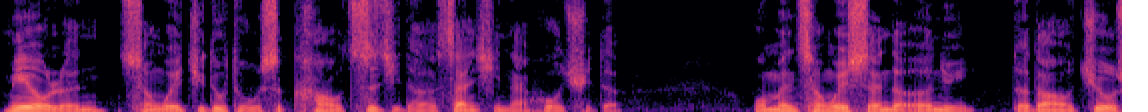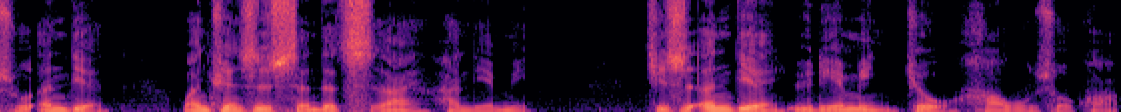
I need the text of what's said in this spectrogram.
没有人成为基督徒是靠自己的善行来获取的。我们成为神的儿女，得到救赎恩典，完全是神的慈爱和怜悯。其实恩典与怜悯就毫无所夸。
